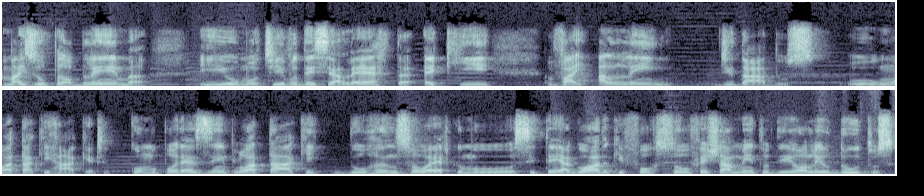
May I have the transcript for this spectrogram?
Mas o problema e o motivo desse alerta é que vai além de dados. Um ataque hacker, como por exemplo o ataque do ransomware, como citei agora, que forçou o fechamento de oleodutos.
